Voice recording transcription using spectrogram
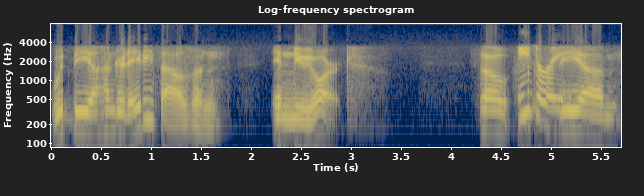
would be 180,000 in New York. So Easily. the um,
